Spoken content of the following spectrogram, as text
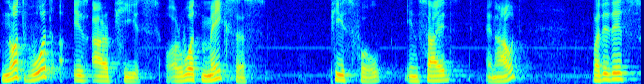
not what is our peace or what makes us peaceful inside and out, but it is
